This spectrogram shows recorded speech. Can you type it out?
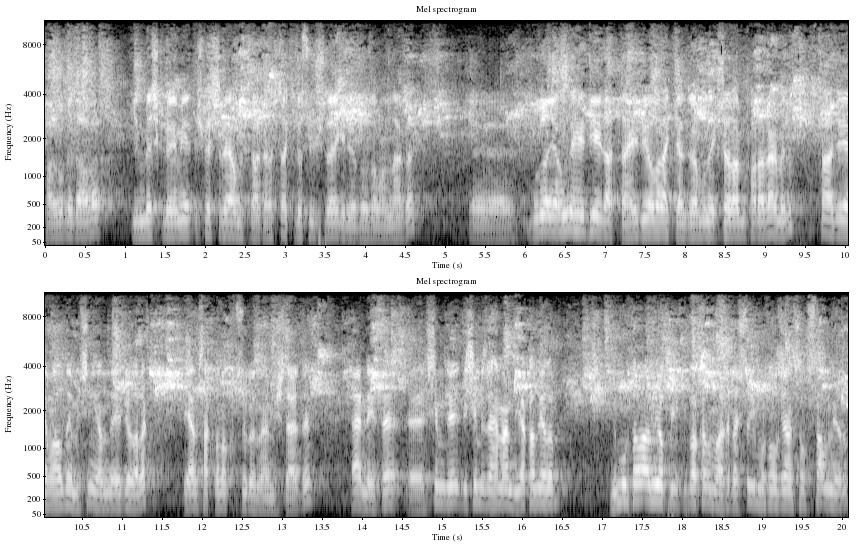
Kargo bedava 25 kilo yemi 75 liraya almıştık arkadaşlar. Kilosu 3 liraya geliyordu o zamanlarda. Ee, bu da yanında hediyeydi hatta. Hediye olarak geldi. Ben buna ekstradan bir para vermedim. Sadece yem aldığım için yanında hediye olarak yem saklama kutusu göndermişlerdi. Her neyse e, şimdi dişimizi hemen bir yakalayalım. Yumurta var mı yok mu bir bakalım arkadaşlar. Yumurta olacağını çok sanmıyorum.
